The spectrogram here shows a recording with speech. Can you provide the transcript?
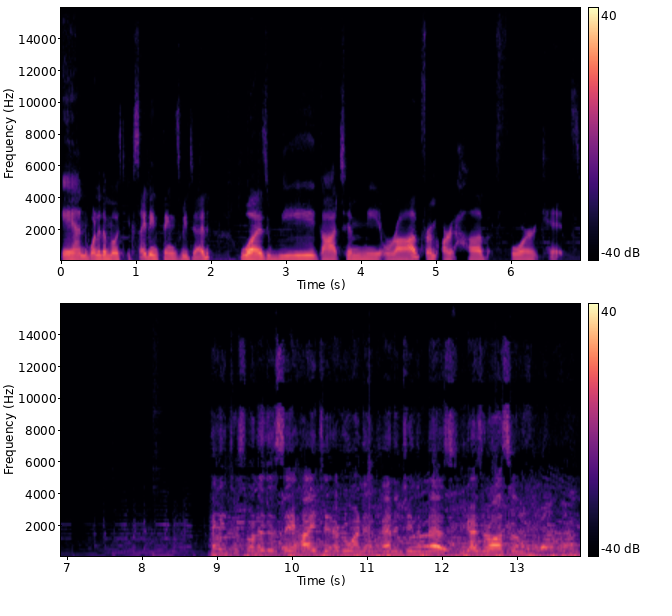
And one of the most exciting things we did was we got to meet Rob from Art Hub for Kids. Hey, just wanted to say hi to everyone at Managing the Mess. You guys are awesome.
